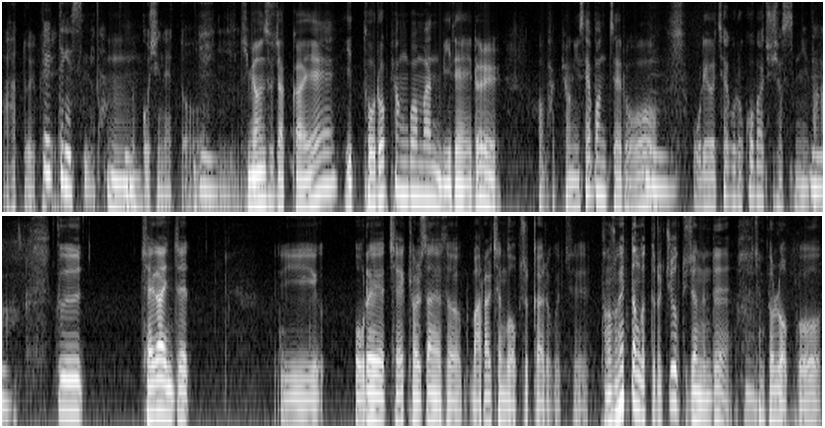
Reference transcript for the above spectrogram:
아또 이렇게 1등했습니다. 음. 꽃이네 또. 음. 음. 김현수 작가의 이토록 평범한 미래를 어, 박평이 세 번째로 음. 올해의 책으로 꼽아 주셨습니다. 음. 그 제가 이제 이 올해 책 결산해서 말할 책 뭐 없을까 이러고 이제 방송했던 것들을 쭉 뒤졌는데 아, 음. 참 별로 없고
